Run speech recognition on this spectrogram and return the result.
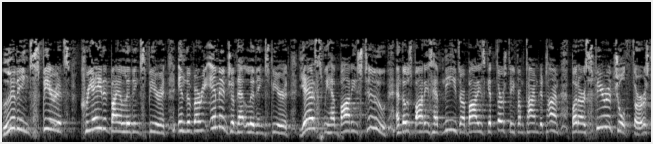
living spirits created by a living spirit in the very image of that living spirit. Yes, we have bodies too, and those bodies have needs. Our bodies get thirsty from time to time, but our spiritual thirst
